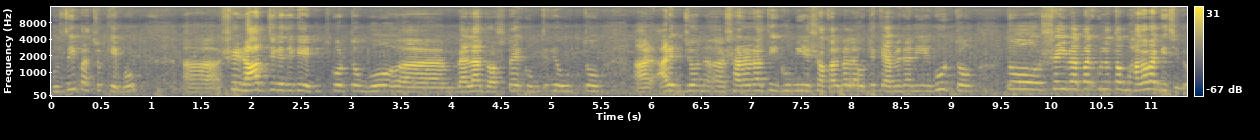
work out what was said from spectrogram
বুঝতেই পারছ কে বউ? আহ, সে রাত জেগে জেগে এডিট করতো, ভো- বেলা দশটায় ঘুম থেকে উঠতো, আর আরেকজন সারা রাতি ঘুমিয়ে সকালবেলা উঠে ক্যামেরা নিয়ে ঘুরতো। তো সেই ব্যাপারগুলো তো ভাগাভাগি ছিল।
